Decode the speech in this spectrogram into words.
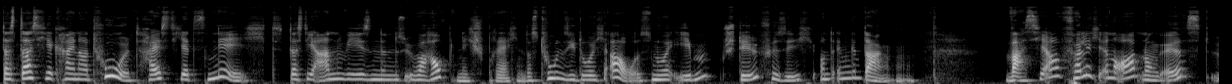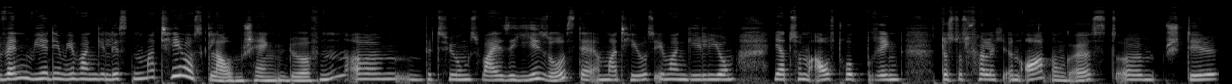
Dass das hier keiner tut, heißt jetzt nicht, dass die Anwesenden es überhaupt nicht sprechen. Das tun sie durchaus, nur eben still für sich und in Gedanken. Was ja völlig in Ordnung ist, wenn wir dem Evangelisten Matthäus Glauben schenken dürfen, ähm, beziehungsweise Jesus, der im Matthäus-Evangelium ja zum Ausdruck bringt, dass das völlig in Ordnung ist, ähm, still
